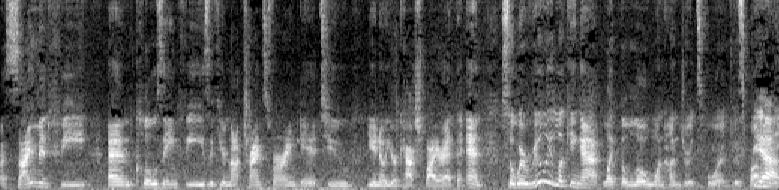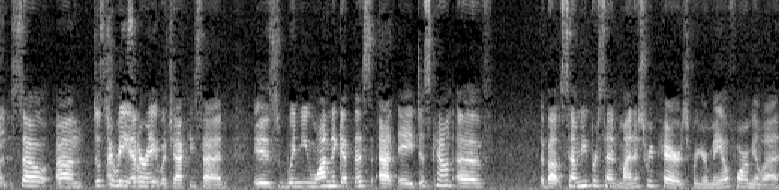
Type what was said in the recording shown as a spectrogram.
assignment fee and closing fees if you're not transferring it to you know your cash buyer at the end. So we're really looking at like the low 100s for this property. Yeah. So, um, Mhm. just I to so. reiterate what Jackie said, is when you want to get this at a discount of about 70% minus repairs for your Mayo formula,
